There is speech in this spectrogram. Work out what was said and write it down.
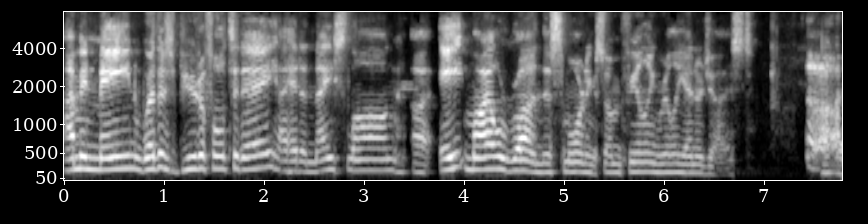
I'm in Maine. Weather's beautiful today. I had a nice long uh, eight mile run this morning, so I'm feeling really energized. Uh,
